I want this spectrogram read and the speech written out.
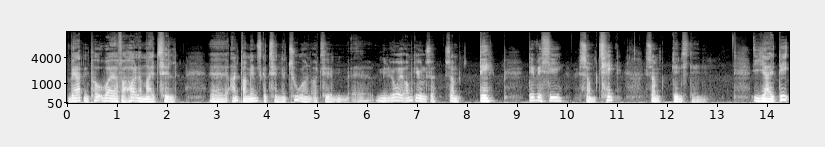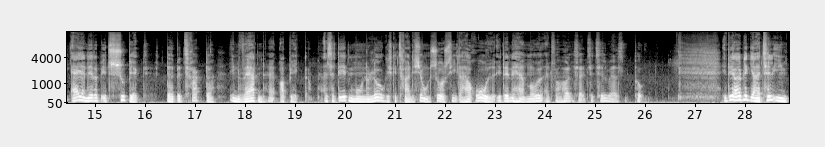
verden på, hvor jeg forholder mig til øh, andre mennesker, til naturen og til øh, mine øvrige omgivelser som det. Det vil sige, som ting, som genstande. I jeg det er jeg netop et subjekt, der betragter en verden af objekter. Altså det er den monologiske tradition, så at sige, der har rod i denne her måde at forholde sig til tilværelsen på. I det øjeblik, jeg er til i en,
